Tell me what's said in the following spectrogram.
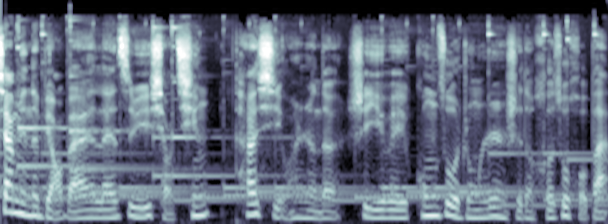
下面的表白来自于小青，她喜欢上的是一位工作中认识的合作伙伴。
